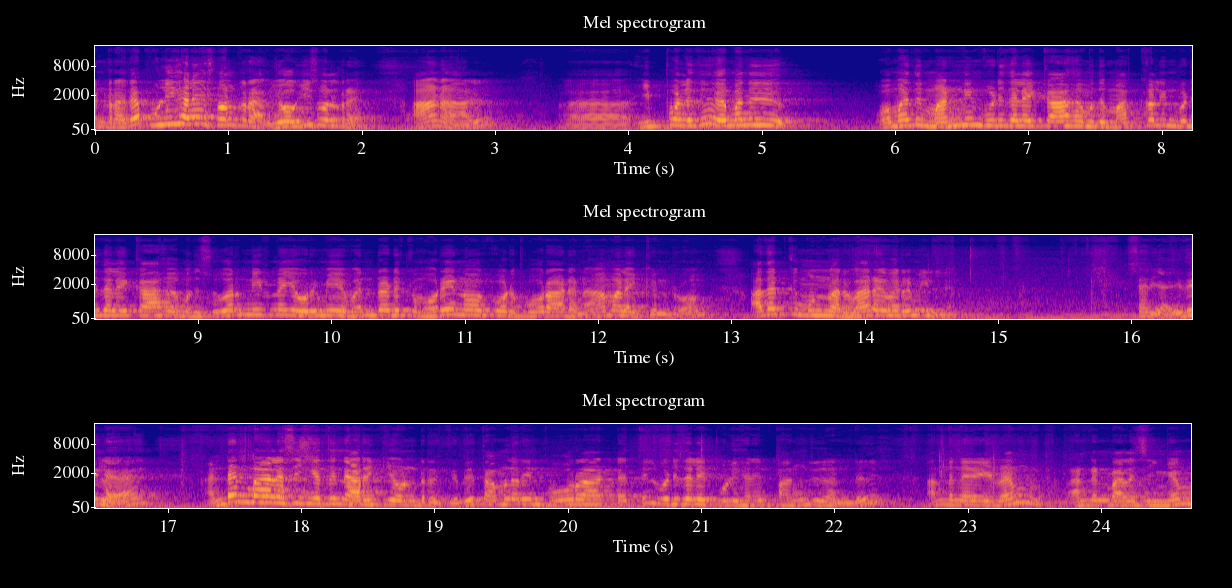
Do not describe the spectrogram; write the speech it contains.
என்றதை புலிகளே சொல்கிறார் யோகி சொல்கிறார் ஆனால் இப்பொழுது எமது எமது மண்ணின் விடுதலைக்காக எமது மக்களின் விடுதலைக்காக எமது சுவர் நிர்ணய உரிமையை வென்றெடுக்கும் ஒரே நோக்கோடு போராட நாம் அழைக்கின்றோம். அதற்கு முன்வர் வருவார் எவரும் இல்லை. சரியா? இதில் அண்டன் பாலசிங்கத்தின் அறிக்கை ஒன்று இருக்குது. தமிழரின் போராட்டத்தில் விடுதலை புலிகளின் பங்கு கண்டு அந்த நேரம் அண்டன் பாலசிங்கம்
